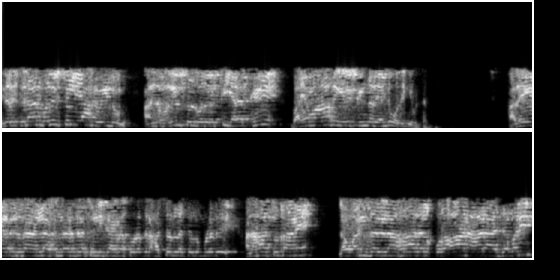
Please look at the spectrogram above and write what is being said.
இதற்கு நான் பதில் சொல்லியாக வேண்டும். அந்த பதில் சொல்வதற்கு எனக்கு பயமாக இருக்கின்றது என்று ஒதுங்கிவிட்டது. அதே இடத்துல தான் அல்லாஹ் சொன்ன இடத்துல சொல்லி காட்டுற சூரத்துல ஹஷர்ல சொல்லும் பொழுது அழகா சொல்றானே லவ் அன்சல்னா ஹாதல் குர்ஆன் அலா ஜபலின்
